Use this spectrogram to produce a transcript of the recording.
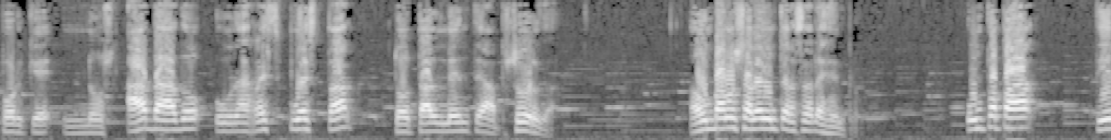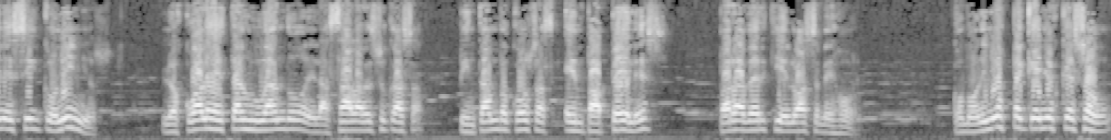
Porque nos ha dado una respuesta totalmente absurda. Aún vamos a ver un tercer ejemplo. Un papá tiene cinco niños, los cuales están jugando en la sala de su casa, pintando cosas en papeles para ver quién lo hace mejor. Como niños pequeños que son,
